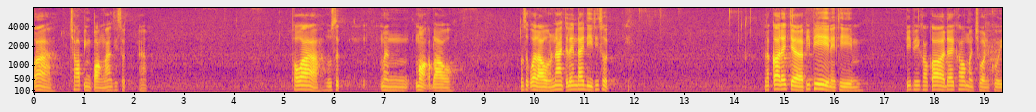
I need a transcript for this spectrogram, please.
ว่าชอบปิงปองมากที่สุดนะครับ เพราะว่ารู้สึกมันเหมาะกับเรา รู้สึกว่าเราน่าจะเล่นได้ดีที่สุด แล้วก็ได้เจอพี่ๆในทีม พี่ๆเขาก็ได้เข้ามาชวนคุย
